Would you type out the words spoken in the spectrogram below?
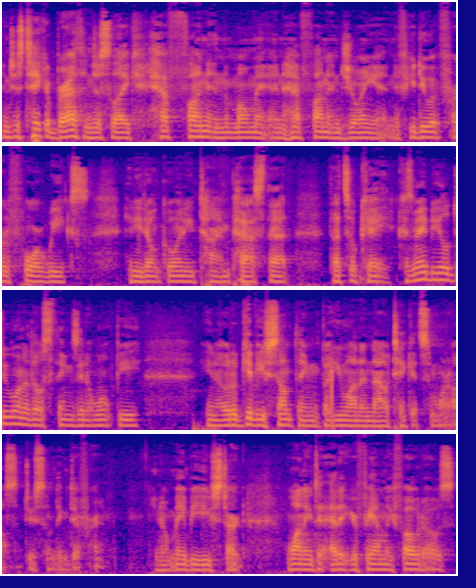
and just take a breath and just like have fun in the moment and have fun enjoying it. And if you do it for four weeks and you don't go any time past that, that's okay. Because maybe you'll do one of those things and it won't be, you know, it'll give you something, but you want to now take it somewhere else and do something different. You know, maybe you start wanting to edit your family photos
